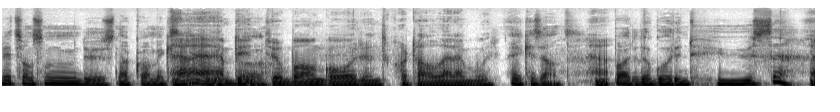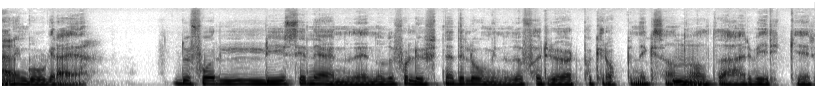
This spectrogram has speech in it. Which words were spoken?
Litt sånn som du snakka om. ikke Ja, jeg begynte jo bare å gå rundt kvartalet der jeg bor. Ikke sant? Ja. Bare det å gå rundt huset er Ja. en god greie. du får lys inn i øynene dine, og du får luft ned i lungene, du får rørt på kroppen. ikke sant? Mm. alt det der virker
